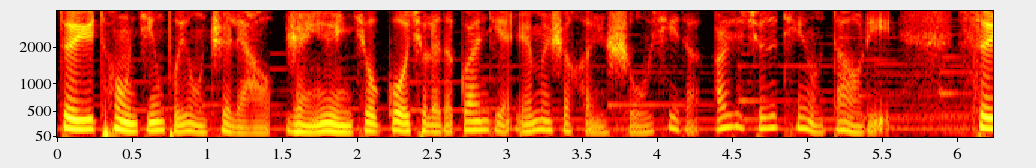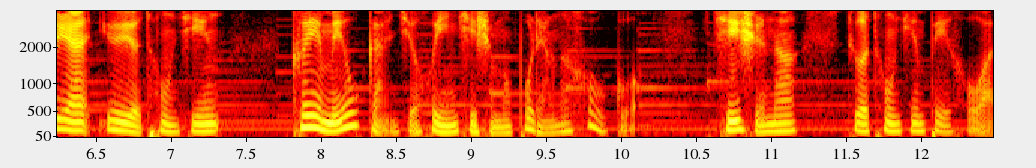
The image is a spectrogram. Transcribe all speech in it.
对于痛经不用治疗，忍一忍就过去了的观点，人们是很熟悉的，而且觉得挺有道理。虽然月月痛经，可也没有感觉会引起什么不良的后果。其实呢，这个痛经背后啊，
